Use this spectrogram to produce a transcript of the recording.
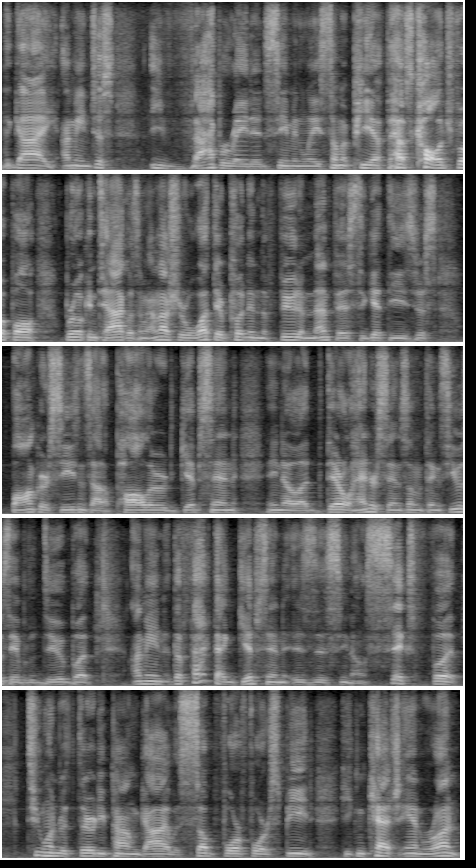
the guy, I mean, just evaporated seemingly some of PFF's college football broken tackles. I mean, I'm not sure what they're putting in the food in Memphis to get these just bonker seasons out of Pollard, Gibson, you know, uh, Darrell Henderson, some of the things he was able to do. But I mean, the fact that Gibson is this, you know, six foot, 230 pound guy with sub 4.4 speed, he can catch and run.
